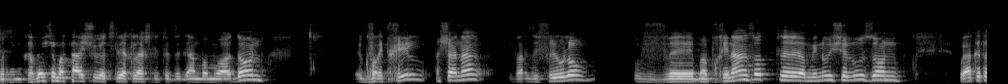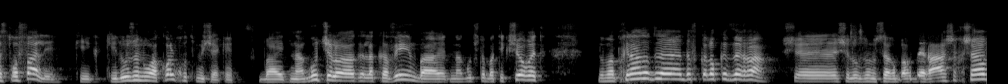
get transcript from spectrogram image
ואני מקווה שמתישהו יצליח להשליט את זה גם במועדון. הוא כבר התחיל השנה, ואז הפריעו לו, ומבחינה הזאת המינוי של לוזון הוא היה קטסטרופלי, כי, כי לוזון הוא הכל חוץ משקט, בהתנהגות שלו לקווים, בהתנהגות שלו בתקשורת, ומבחינה הזאת זה דווקא לא כזה רע ש, שלוזון עושה הרבה רעש עכשיו,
